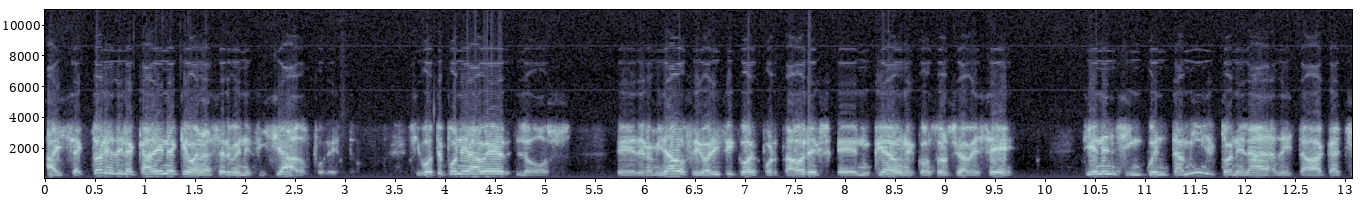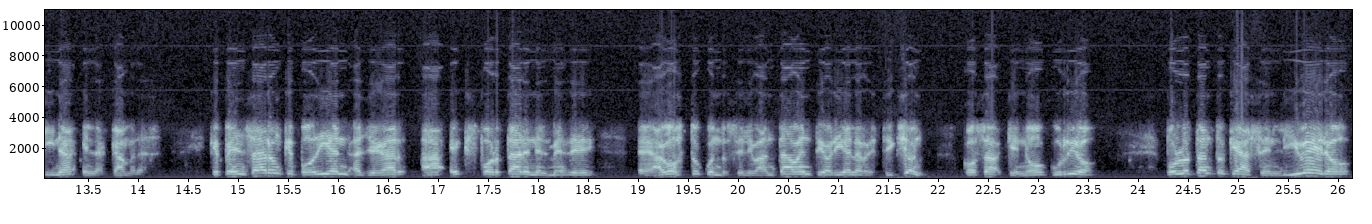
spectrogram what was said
Hay sectores de la cadena que van a ser beneficiados por esto. Si vos te pones a ver los eh, denominados frigoríficos exportadores eh, nucleados en el consorcio ABC, tienen 50.000 toneladas de esta vaca china en las cámaras, que pensaron que podían llegar a exportar en el mes de eh, agosto cuando se levantaba en teoría la restricción, cosa que no ocurrió. Por lo tanto, ¿qué hacen? Libero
